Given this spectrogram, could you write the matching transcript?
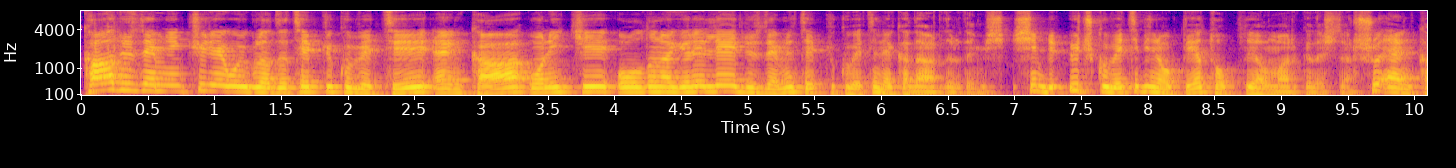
K düzleminin küreye uyguladığı tepki kuvveti NK 12 olduğuna göre L düzleminin tepki kuvveti ne kadardır demiş. Şimdi 3 kuvveti bir noktaya toplayalım arkadaşlar. Şu NK.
